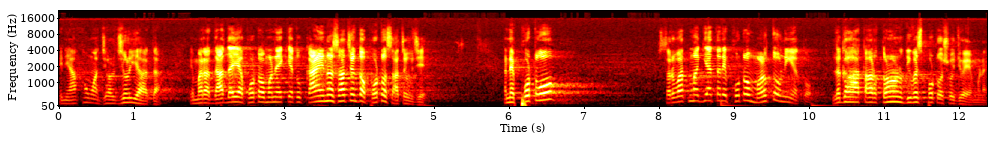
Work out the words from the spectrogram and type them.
એની આંખોમાં જળજળિયા હતા. એ મારા દાદાએ ફોટો મને કે, તું કાંઈ ન સાચવે તો ફોટો સાચવજે. અને ફોટો, શરૂઆતમાં ગયા ત્યારે ફોટો મળતો નહીં હતો. લગાતાર ત્રણ દિવસ ફોટો શોધ્યો એમણે.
